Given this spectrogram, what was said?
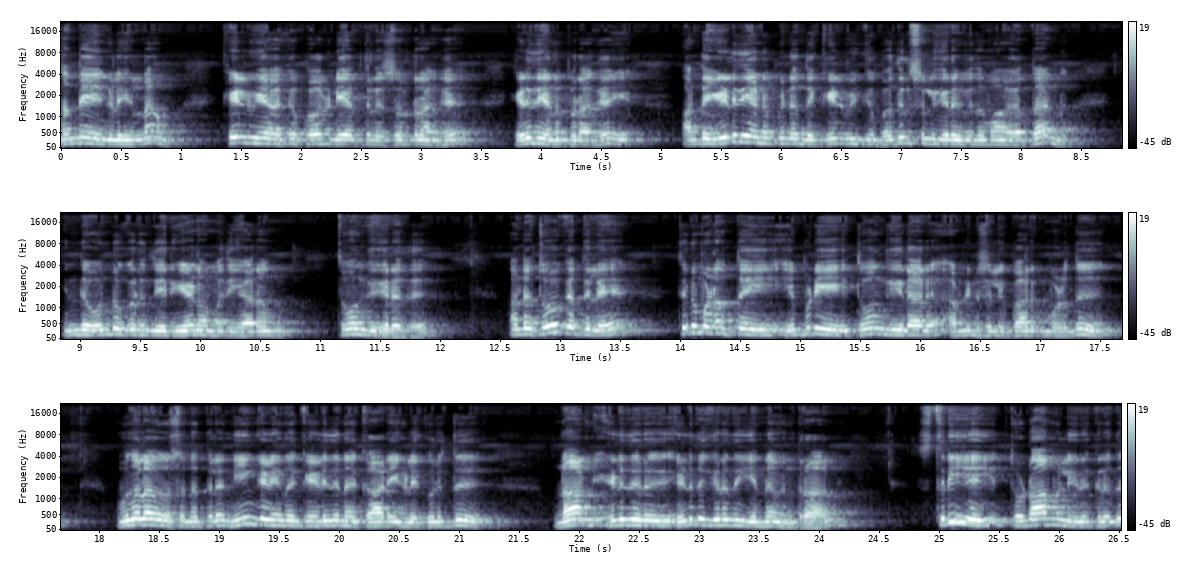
சந்தேகங்களை எல்லாம் கேள்வியாக பவுலடியாரத்தில் சொல்கிறாங்க எழுதி அனுப்புகிறாங்க அந்த எழுதி அனுப்பின அந்த கேள்விக்கு பதில் சொல்கிற விதமாகத்தான் இந்த ஒன்று குருந்தியர் ஏழாம் அதிகாரம் துவங்குகிறது. அந்த துவக்கத்திலே திருமணத்தை எப்படி துவங்குகிறார் அப்படின்னு சொல்லி பார்க்கும் பொழுது முதலாவது வசனத்தில் நீங்கள் எனக்கு எழுதின காரியங்களை குறித்து நான் எழுதுகிற எழுதுகிறது என்னவென்றால் ஸ்திரீயை தொடாமல் இருக்கிறது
